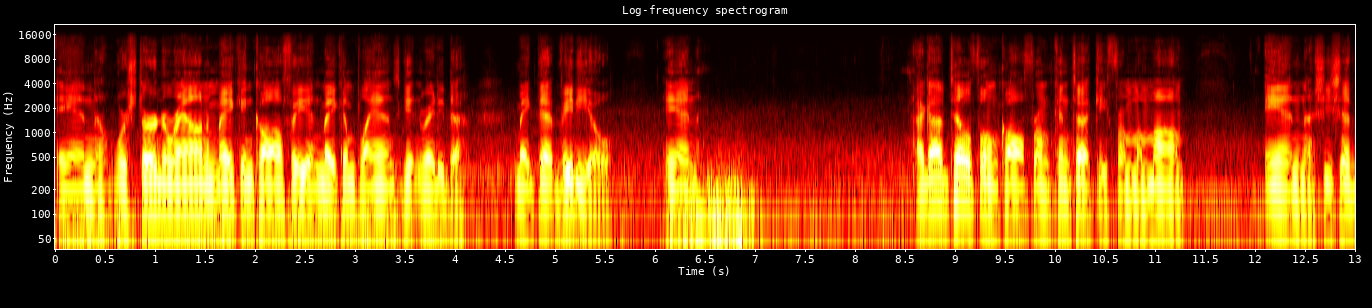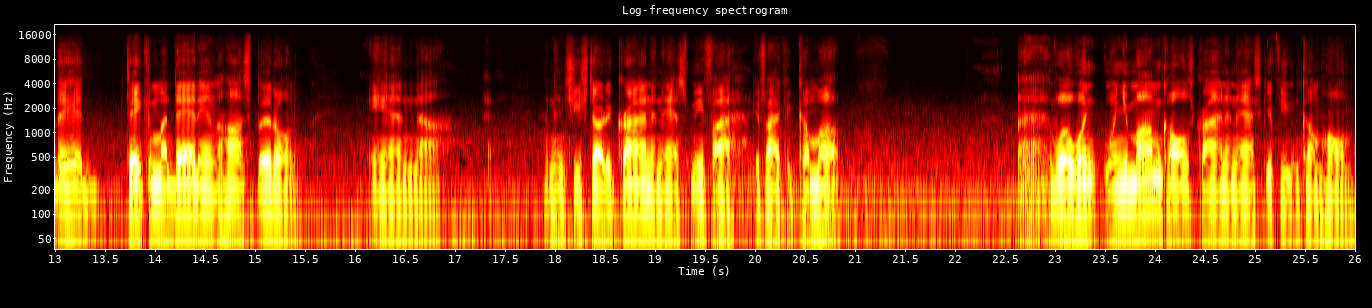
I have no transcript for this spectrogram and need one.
and we're stirring around and making coffee and making plans, getting ready to make that video. And I got a telephone call from Kentucky from my mom, and she said they had taken my dad in the hospital and, and uh, and then she started crying and asked me if I if I could come up. well, when when your mom calls crying and asks if you can come home,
